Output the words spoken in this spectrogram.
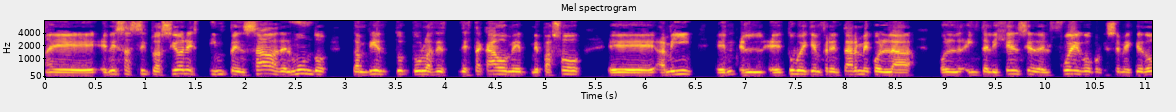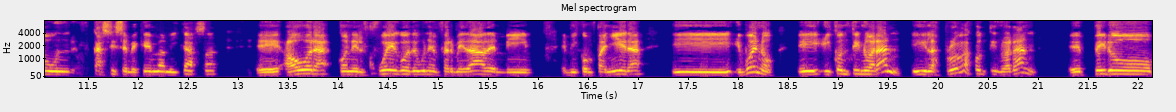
en esas situaciones impensadas del mundo. También tú, lo has destacado, me, pasó a mí, tuve que enfrentarme con la, con la inteligencia del fuego porque se me quedó un, casi se me quema mi casa, eh, ahora con el fuego de una enfermedad en mi, en mi compañera, y, bueno, y, continuarán, y las pruebas continuarán, eh, pero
